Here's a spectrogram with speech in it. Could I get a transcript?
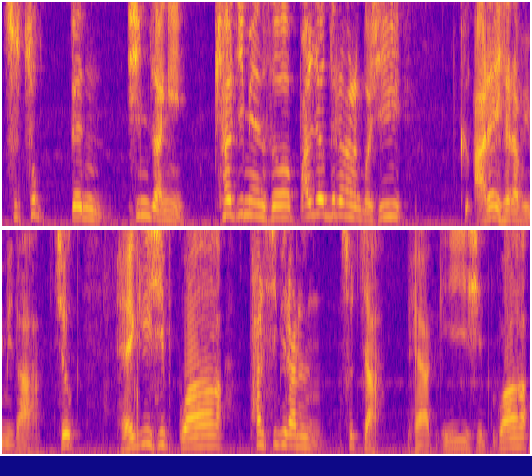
수축된 심장이 펴지면서 빨려 들어가는 것이 그 아래 혈압입니다. 즉 120과 80이라는 숫자, 120과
